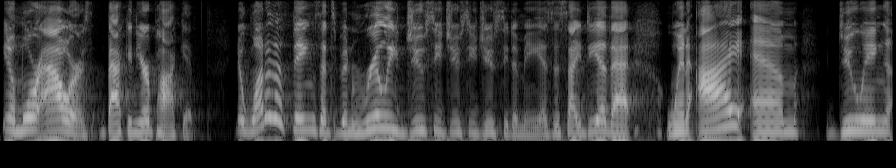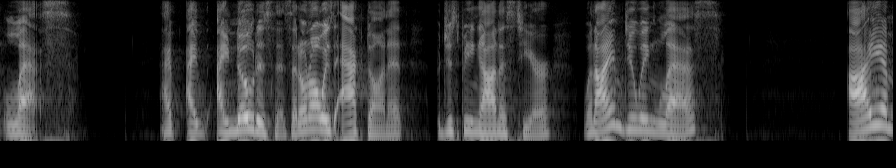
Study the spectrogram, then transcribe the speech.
you know, more hours back in your pocket? You know, one of the things that's been really juicy, juicy, juicy to me is this idea that when I am doing less, I, I, I notice this. I don't always act on it, but just being honest here when I am doing less, I am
